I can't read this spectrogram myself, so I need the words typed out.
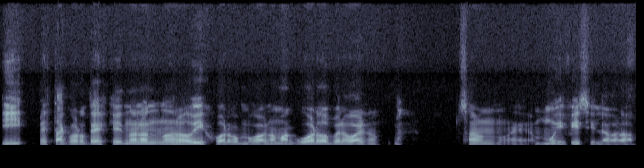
Y está Cortés, que no, no, lo vi jugar con Boca, no me acuerdo, pero bueno, son eh, muy difícil, la verdad.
